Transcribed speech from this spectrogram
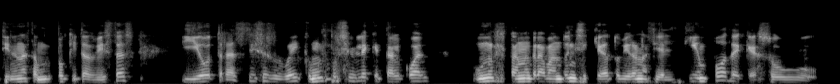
tienen hasta muy poquitas vistas, y otras dices, güey, ¿cómo es posible que tal cual unos están grabando y ni siquiera tuvieron así el tiempo de que su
